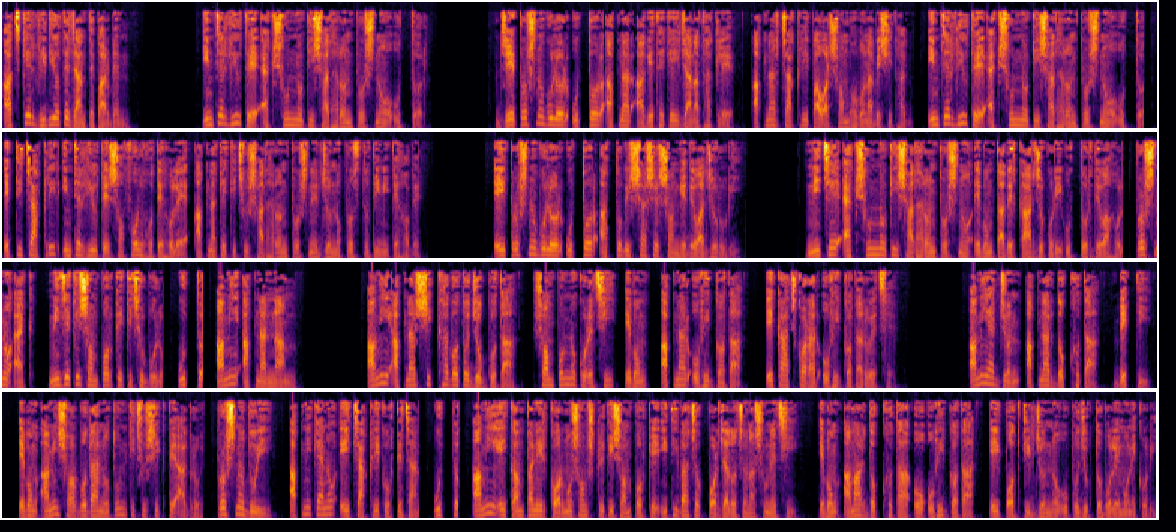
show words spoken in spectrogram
আজকের ভিডিওতে জানতে পারবেন। ইন্টারভিউতে এক শূন্যটি সাধারণ প্রশ্ন ও উত্তর। যে প্রশ্নগুলোর উত্তর আপনার আগে থেকেই জানা থাকলে, আপনার চাকরি পাওয়ার সম্ভাবনা বেশি থাকবে ইন্টারভিউতে এক শূন্যটি সাধারণ প্রশ্ন ও উত্তর। একটি চাকরির ইন্টারভিউতে সফল হতে হলে আপনাকে কিছু সাধারণ প্রশ্নের জন্য প্রস্তুতি নিতে হবে। এই প্রশ্নগুলোর উত্তর আত্মবিশ্বাসের সঙ্গে দেওয়া জরুরি। নিচে এক শূন্যটি সাধারণ প্রশ্ন এবং তাদের কার্যকরী উত্তর দেওয়া হল। প্রশ্ন এক, নিজেকে সম্পর্কে কিছু বলুন। উত্তর, আমি আপনার নাম। আমি আপনার শিক্ষাগত যোগ্যতা সম্পন্ন করেছি এবং আপনার অভিজ্ঞতা, এ কাজ করার অভিজ্ঞতা রয়েছে। আমি একজন আপনার দক্ষতা, ব্যক্তি, এবং আমি সর্বদা নতুন কিছু শিখতে আগ্রহী। প্রশ্ন দুই, আপনি কেন এই চাকরি করতে চান? উত্তর, আমি এই কোম্পানির কর্মসংস্কৃতি সম্পর্কে ইতিবাচক পর্যালোচনা শুনেছি, এবং আমার দক্ষতা ও অভিজ্ঞতা এই পদটির জন্য উপযুক্ত বলে মনে করি।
